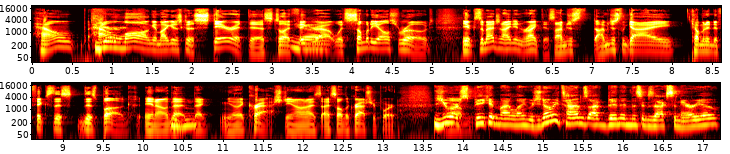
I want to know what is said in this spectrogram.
How how You're, long am I just going to stare at this till I figure yeah. out what somebody else wrote? You know, because imagine I didn't write this. I'm just I'm just the guy coming in to fix this this bug. You know that mm -hmm. that you know that crashed. You know, and I, I saw the crash report. You um, are speaking my language. You know how many times I've been in this exact scenario?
